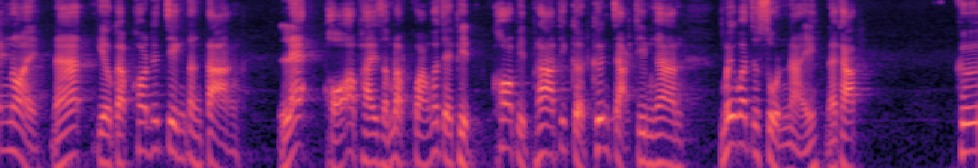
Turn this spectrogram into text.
งหน่อยนะเกี่ยวกับข้อเท็จจริงต่างๆ และขออภัยสำหรับความเข้าใจผิด ข้อผิดพลาดที่เกิดขึ้นจากทีมงาน ไม่ว่าจะส่วนไหนนะครับคือ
